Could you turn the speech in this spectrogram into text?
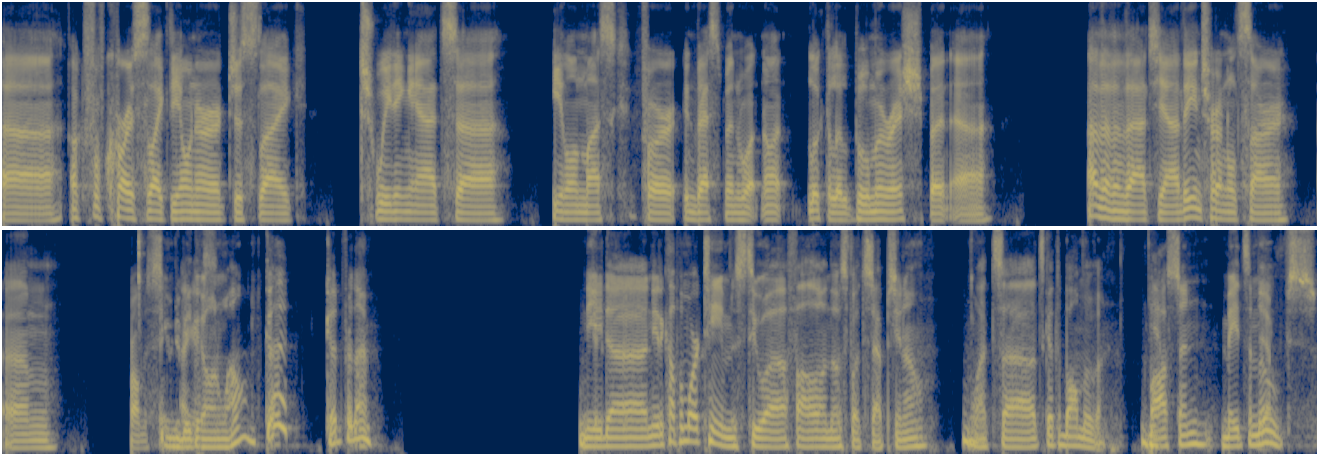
Uh, of of course, like the owner just like tweeting at uh, Elon Musk for investment, whatnot. Looked a little boomerish, but uh, other than that, yeah, the internals are um, promising. Seem to be going well. Good, good for them. Need uh need a couple more teams to uh follow in those footsteps. You know, let's uh let's get the ball moving. Boston made some Yep. moves.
